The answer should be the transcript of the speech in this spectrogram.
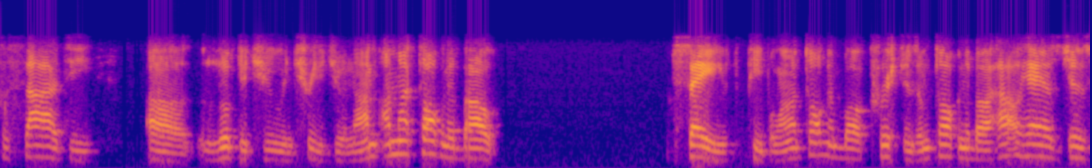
society uh looked at you and treated you? Now I'm I'm not talking about saved people. I'm talking about Christians. I'm talking about how has just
